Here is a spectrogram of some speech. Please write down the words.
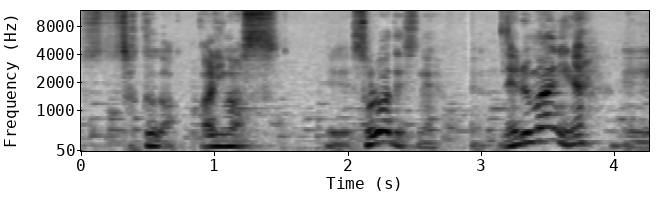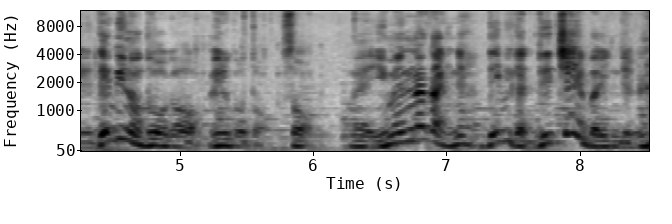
策があります、えーそれはですね寝る前にね、えーデビの動画を見ること。そう、ね、夢の中にねデビが出ちゃえばいいんだよね。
